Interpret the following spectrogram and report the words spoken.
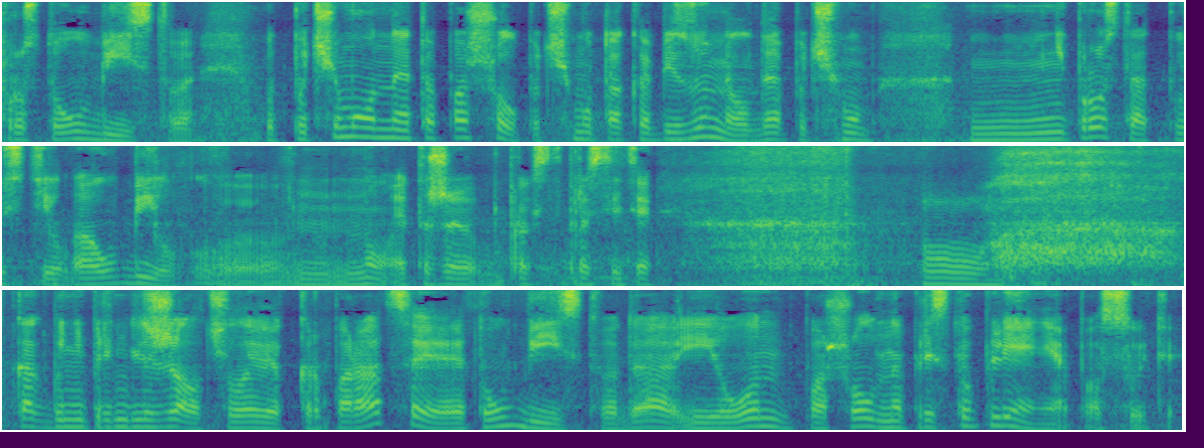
просто убийство. Вот почему он на это пошел, почему так обезумел, да, почему не просто отпустил, а убил. Э, ну, это же, простите, как бы не принадлежал человек корпорации, это убийство, да, и он пошел на преступление, по сути.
